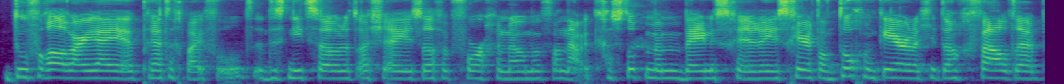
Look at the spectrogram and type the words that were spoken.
doe vooral waar jij je prettig bij voelt. Het is niet zo dat als jij jezelf hebt voorgenomen van... nou, ik ga stoppen met mijn benen scheren... en je scheert dan toch een keer dat je het dan gefaald hebt.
